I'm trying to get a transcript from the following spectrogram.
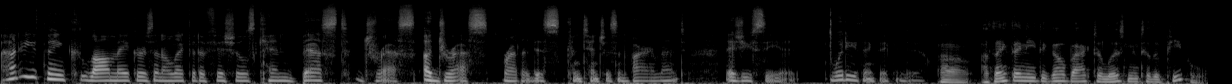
How do you think lawmakers and elected officials can best dress, address rather this contentious environment as you see it? What do you think they can do? Uh, I think they need to go back to listening to the people.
